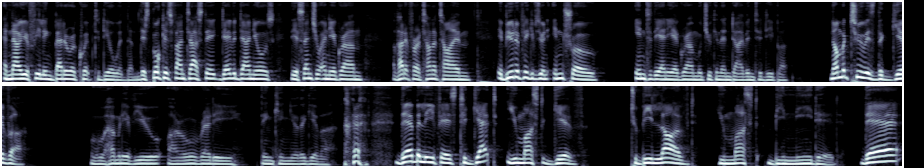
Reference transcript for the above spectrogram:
and now you're feeling better equipped to deal with them. This book is fantastic. David Daniels, The Essential Enneagram. I've had it for a ton of time. It beautifully gives you an intro into the Enneagram, which you can then dive into deeper. Number two is the giver. Ooh, how many of you are already thinking you're the giver? Their belief is to get, you must give. To be loved, you must be needed. Their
